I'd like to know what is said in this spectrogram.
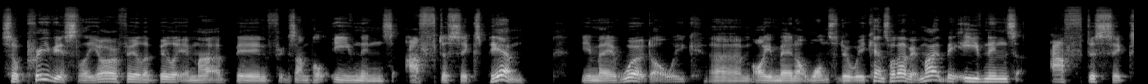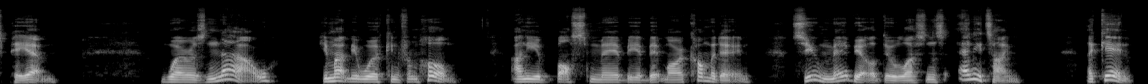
So previously, your availability might have been, for example, evenings after 6 p.m. You may have worked all week, um, or you may not want to do weekends, whatever. It might be evenings after 6 p.m. Whereas now, you might be working from home and your boss may be a bit more accommodating. So you may be able to do lessons anytime. Again,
